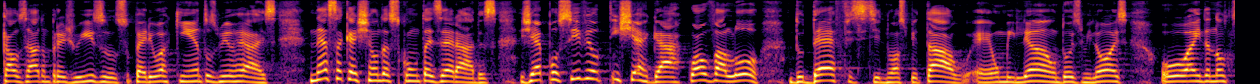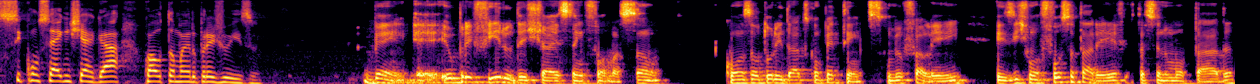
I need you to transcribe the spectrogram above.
causado um prejuízo superior a 500 mil reais. Nessa questão das contas zeradas, já é possível enxergar qual o valor do déficit no hospital? É um milhão, dois milhões? Ou ainda não se consegue enxergar qual o tamanho do prejuízo? Bem, é, eu prefiro deixar essa informação com as autoridades competentes. Como eu falei, existe uma força-tarefa que está sendo montada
